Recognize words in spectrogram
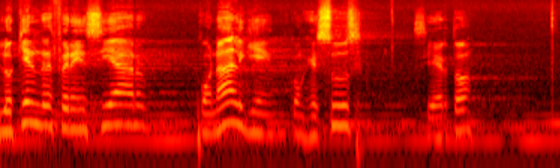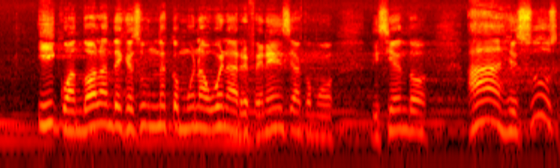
lo quieren referenciar con alguien, con Jesús, ¿cierto? Y cuando hablan de Jesús no es como una buena referencia, como diciendo, ah, Jesús,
